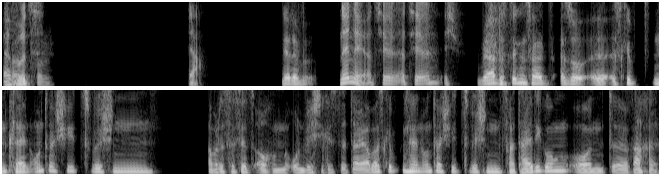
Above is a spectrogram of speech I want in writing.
Er Ah, wird- sorry. Ja, Ja, der, Nee, nee, erzähl, erzähl. Ich, ja, das Ding ist halt, also äh, es gibt einen kleinen Unterschied zwischen, aber das ist jetzt auch ein unwichtiges Detail, aber es gibt einen kleinen Unterschied zwischen Verteidigung und äh, Rache.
